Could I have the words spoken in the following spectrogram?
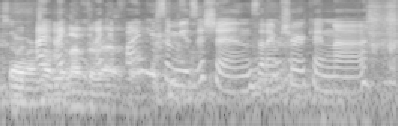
so we're I, I, hoping can, love the I can find you some musicians that I'm sure can uh,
